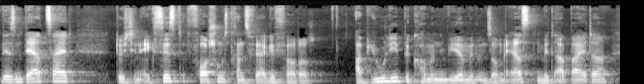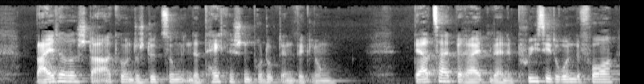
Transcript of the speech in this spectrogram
Wir sind derzeit durch den Exist Forschungstransfer gefördert. Ab Juli bekommen wir mit unserem ersten Mitarbeiter weitere starke Unterstützung in der technischen Produktentwicklung. Derzeit bereiten wir eine Pre-Seed-Runde vor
